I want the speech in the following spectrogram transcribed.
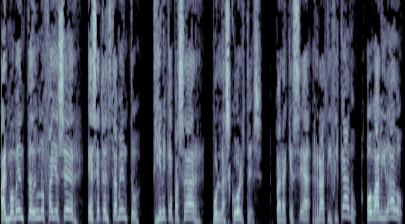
al momento de uno fallecer, ese testamento tiene que pasar por las cortes para que sea ratificado o validado.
